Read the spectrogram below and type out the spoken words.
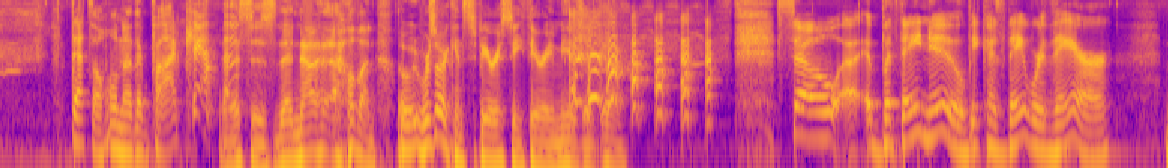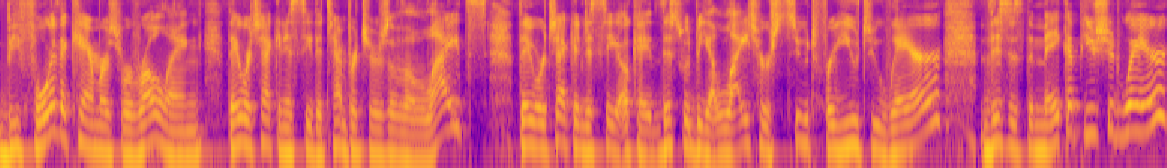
that's a whole nother podcast. this is the, now. Hold on. Where's our conspiracy theory music? Yeah. So, uh, but they knew because they were there before the cameras were rolling. They were checking to see the temperatures of the lights. They were checking to see, okay, this would be a lighter suit for you to wear. This is the makeup you should wear.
